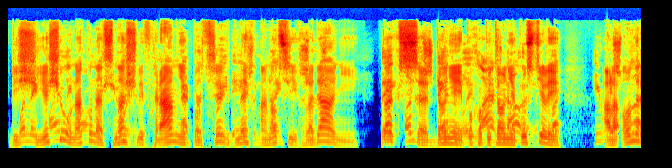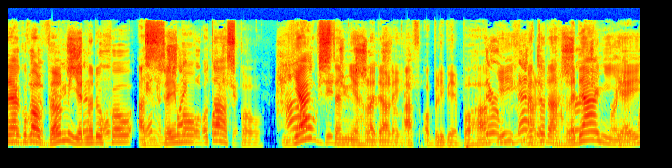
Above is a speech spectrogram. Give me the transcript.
Když Ješu nakonec našli v chrámě po třech dnech a nocích hledání, tak se do něj pochopitelně pustili ale on reagoval velmi jednoduchou a zřejmou otázkou. Jak jste mě hledali? A v oblibě Boha jejich metoda hledání jej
